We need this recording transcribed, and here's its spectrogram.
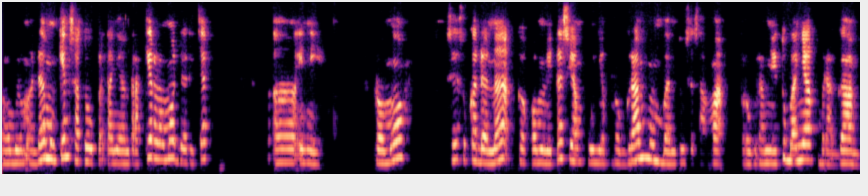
Kalau belum ada, mungkin satu pertanyaan terakhir Romo dari chat. Uh, ini, Romo, saya suka dana ke komunitas yang punya program membantu sesama. Programnya itu banyak, beragam.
